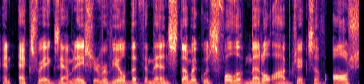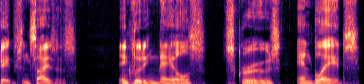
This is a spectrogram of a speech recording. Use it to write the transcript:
An x ray examination revealed that the man's stomach was full of metal objects of all shapes and sizes, including nails, screws, and blades.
